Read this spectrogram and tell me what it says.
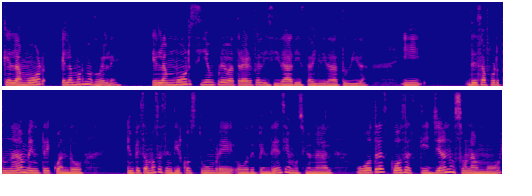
que el amor, el amor no duele, el amor siempre va a traer felicidad y estabilidad a tu vida. Y desafortunadamente cuando empezamos a sentir costumbre o dependencia emocional u otras cosas que ya no son amor,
